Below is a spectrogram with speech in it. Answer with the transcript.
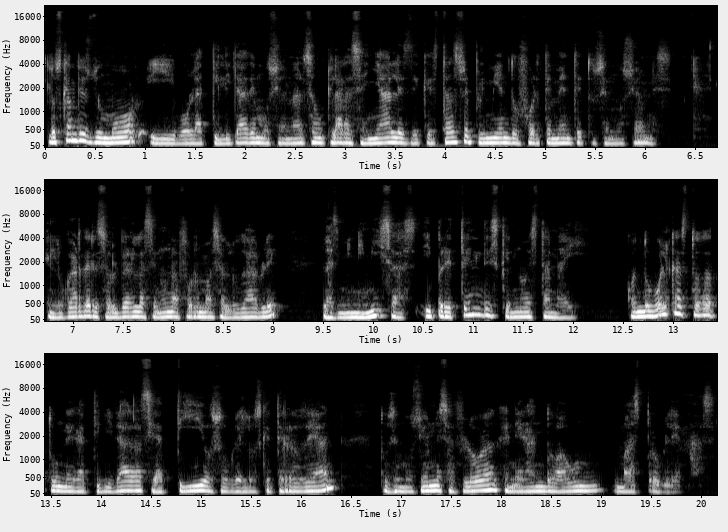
Los cambios de humor y volatilidad emocional son claras señales de que estás reprimiendo fuertemente tus emociones. En lugar de resolverlas en una forma saludable, las minimizas y pretendes que no están ahí. Cuando vuelcas toda tu negatividad hacia ti o sobre los que te rodean, tus emociones afloran generando aún más problemas.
